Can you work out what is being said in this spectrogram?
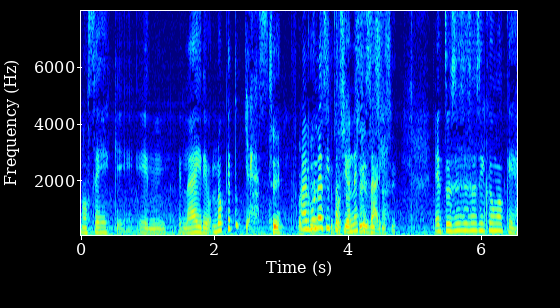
no sé, que el, el aire, lo que tú quieras. Sí. Alguna situación sí, necesaria. sí, sí. Entonces es así como que,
